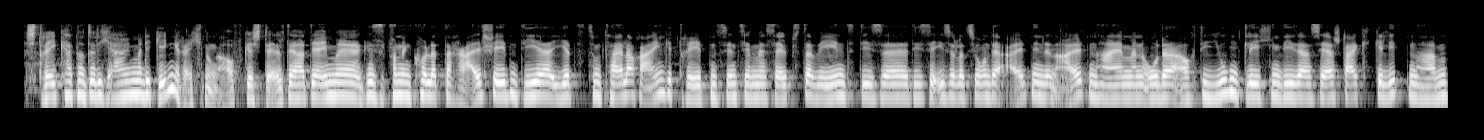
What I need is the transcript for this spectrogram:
Streeck hat natürlich auch immer die Gegenrechnung aufgestellt. Er hat ja immer von den Kollateralschäden, die ja jetzt zum Teil auch eingetreten sind, Sie haben ja selbst erwähnt, diese, diese Isolation der Alten in den Altenheimen oder auch die Jugendlichen, die da sehr stark gelitten haben.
